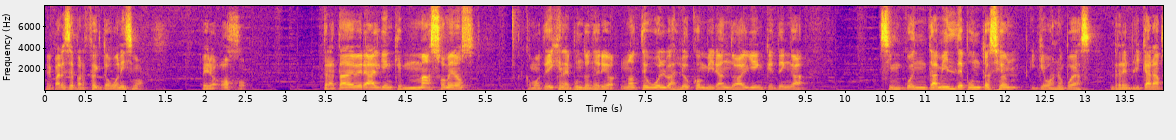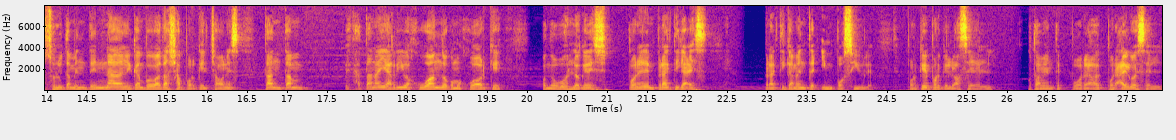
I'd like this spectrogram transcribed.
Me parece perfecto, buenísimo. Pero ojo, trata de ver a alguien que más o menos, como te dije en el punto anterior, no te vuelvas loco mirando a alguien que tenga 50.000 de puntuación y que vos no puedas replicar absolutamente nada en el campo de batalla porque el chabón es tan tan está tan ahí arriba jugando como jugador que cuando vos lo querés poner en práctica es prácticamente imposible. ¿Por qué? Porque lo hace él. Justamente por, por algo es él.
